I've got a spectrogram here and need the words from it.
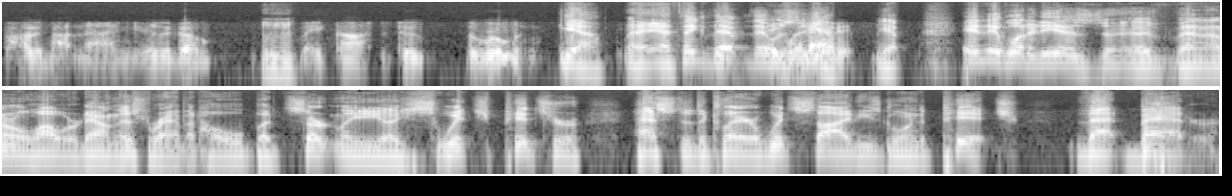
probably about nine years ago, which may constitute the ruling. Yeah, I I think that that They was went yeah, at it. Yep, and it- what it is, uh, and I don't know why we're down this rabbit hole, but certainly a switch pitcher has to declare which side he's going to pitch that batter,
